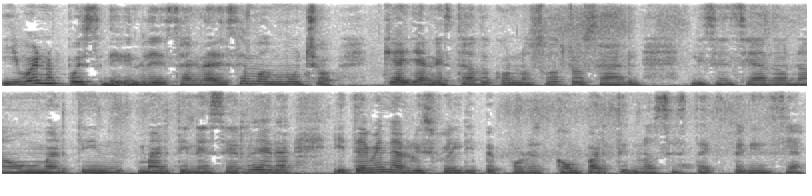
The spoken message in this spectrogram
Y bueno, pues eh, les agradecemos mucho que hayan estado con nosotros al licenciado Naum Martín, Martínez Herrera y también a Luis Felipe por compartirnos esta experiencia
